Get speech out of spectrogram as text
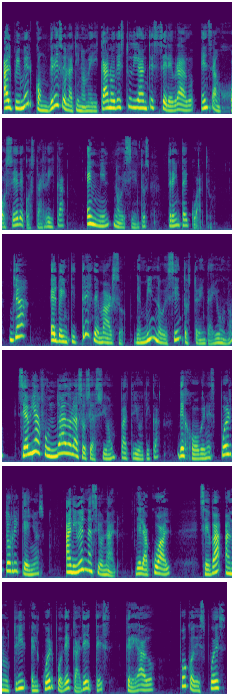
al primer Congreso Latinoamericano de Estudiantes celebrado en San José de Costa Rica en 1934. Ya el 23 de marzo de 1931 se había fundado la Asociación Patriótica de Jóvenes Puertorriqueños a nivel nacional, de la cual se va a nutrir el cuerpo de cadetes creado poco después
